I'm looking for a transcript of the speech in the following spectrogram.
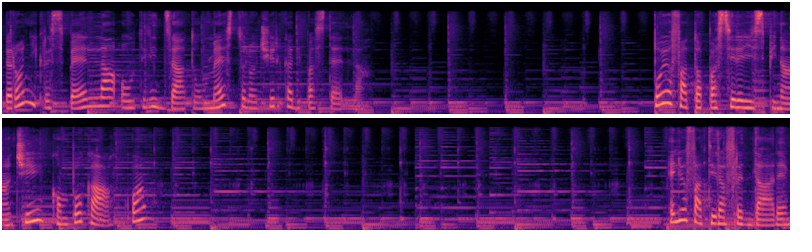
Per ogni crespella ho utilizzato un mestolo circa di pastella. Poi ho fatto appassire gli spinaci con poca acqua e li ho fatti raffreddare.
